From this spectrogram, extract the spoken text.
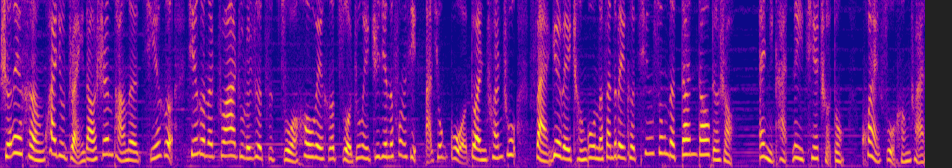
舍内很快就转移到身旁的切赫，切赫呢抓住了热刺左后卫和左中卫之间的缝隙，把球果断传出，反越位成功的范德贝克轻松的单刀得手。哎，你看内切扯动。快速横传，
